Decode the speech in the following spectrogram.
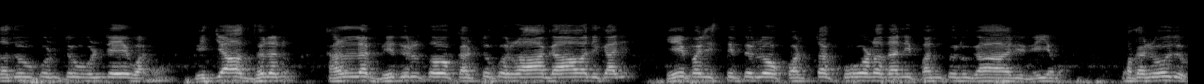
చదువుకుంటూ ఉండేవాడు. విద్యార్థులను కళ్ళ బెదురుతో కట్టుకురాగాలి కానీ ఏ పరిస్థితుల్లో కొట్టకూడదని పంతులు గారి నియమం. ఒకరోజు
